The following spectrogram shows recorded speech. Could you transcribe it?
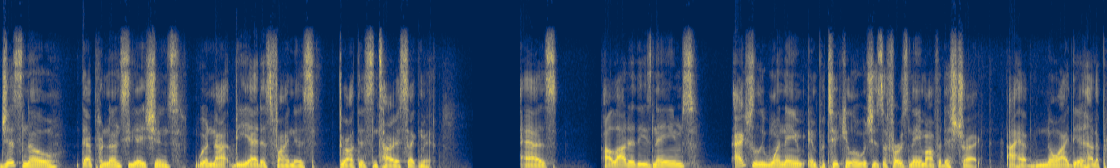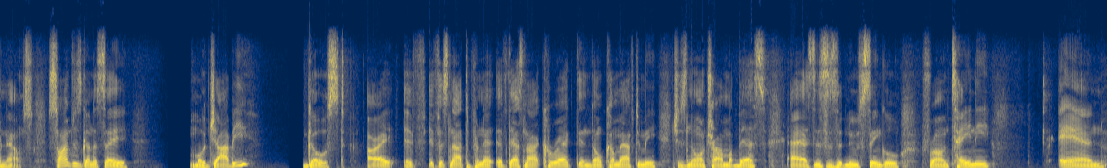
Just know that pronunciations will not be at its finest throughout this entire segment. As a lot of these names, actually, one name in particular, which is the first name off of this track, I have no idea how to pronounce. So I'm just going to say Mojabi Ghost. All right. If if it's not the if that's not correct, then don't come after me. Just know I'm trying my best. As this is a new single from Tainy, and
